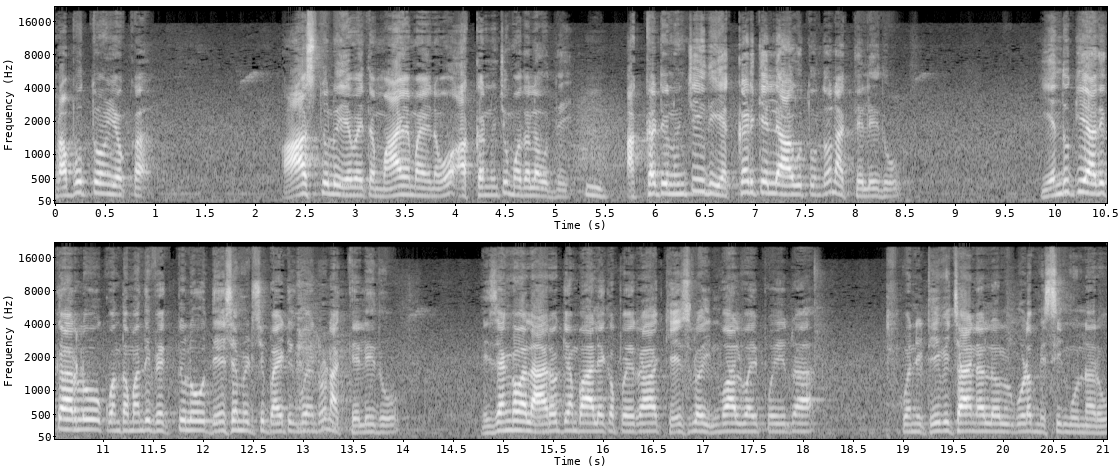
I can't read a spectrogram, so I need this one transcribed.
ప్రభుత్వం యొక్క ఆస్తులు ఏవైతే మాయమైనవో అక్కడి నుంచి మొదలవుద్ది. అక్కడి నుంచి ఇది ఎక్కడికి వెళ్ళి ఆగుతుందో నాకు తెలీదు. ఎందుకు ఈ అధికారులు కొంతమంది వ్యక్తులు దేశం ఇడిచి బయటికి పోయినరో నాకు తెలీదు. నిజంగా వాళ్ళ ఆరోగ్యం బాగాలేకపోయిరా కేసులో ఇన్వాల్వ్ అయిపోయిరా కొన్ని టీవీ ఛానళ్ళు కూడా మిస్సింగ్ ఉన్నారు.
